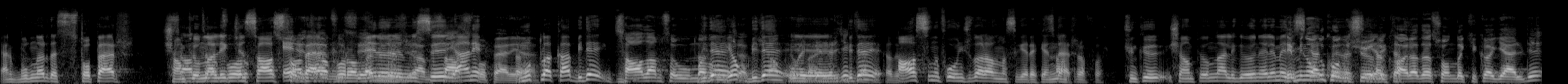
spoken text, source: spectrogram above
yani bunları da stoper Şampiyonlar Ligi için sağ en stoper en olabilir önemlisi yani, stoper yani. mutlaka bir de Sağlam savunma bir de olacak yok bir de e, bir de. A sınıf oyuncular alması gerekenler. Santrafor. Çünkü Şampiyonlar Ligi ön eleme Demin onu konuşuyorduk. gerekir. Arada son dakika geldi.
